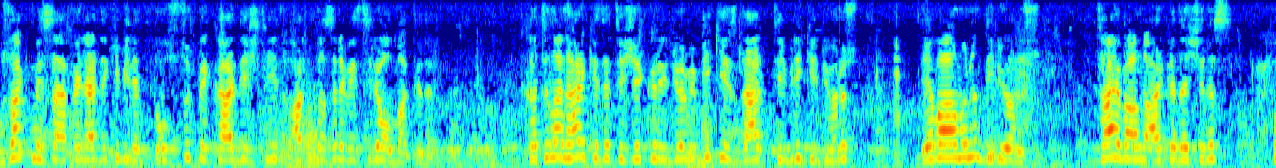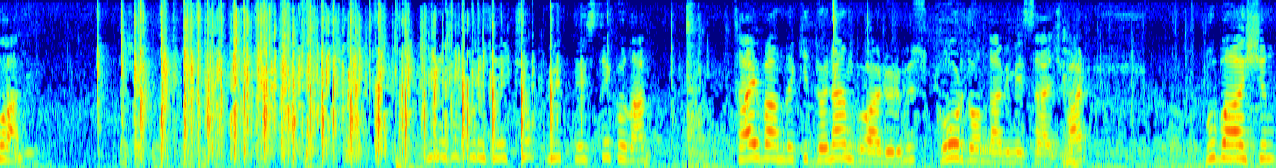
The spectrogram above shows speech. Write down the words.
uzak mesafelerdeki bile dostluk ve kardeşliğin artmasına vesile olmaktadır. Katılan herkese teşekkür ediyorum ve bir kez daha tebrik ediyoruz. Devamını diliyoruz. Tayvanlı arkadaşınız Puan. Yine bu projeye çok büyük destek olan Tayvan'daki dönem guarnörümüz Gordon'dan bir mesaj var. Bu bağışın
